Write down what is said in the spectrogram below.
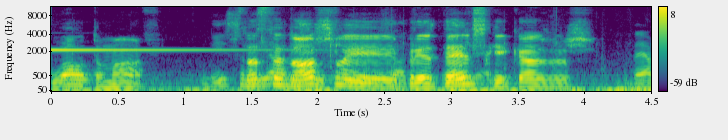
u automafiji. Šta ste došli, prijateljski kažeš? Da ja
